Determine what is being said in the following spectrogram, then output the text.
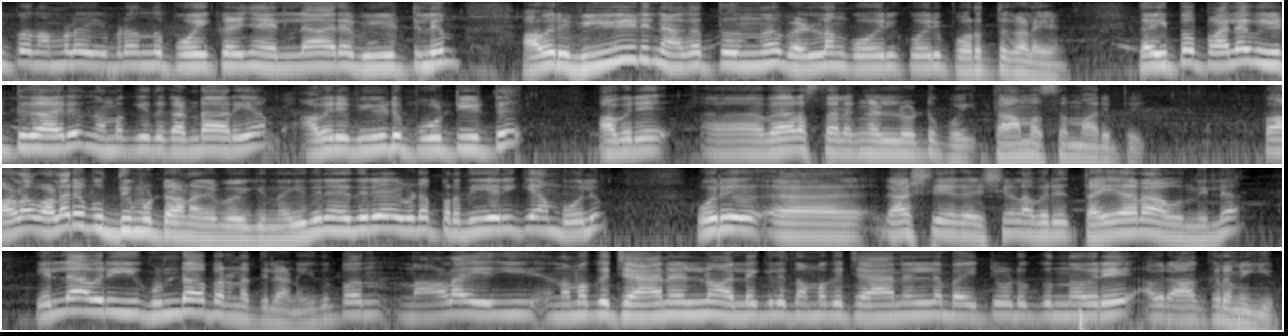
ഇപ്പോൾ നമ്മൾ ഇവിടെ നിന്ന് പോയി കഴിഞ്ഞാൽ എല്ലാവരുടെ വീട്ടിലും അവർ വീടിനകത്തു നിന്ന് വെള്ളം കോരി കോരി പുറത്ത് കളയണം ഇപ്പോൾ പല വീട്ടുകാരും നമുക്കിത് കണ്ടാൽ അറിയാം അവർ വീട് പൂട്ടിയിട്ട് അവർ വേറെ സ്ഥലങ്ങളിലോട്ട് പോയി. താമസം മാറിപ്പോയി വളരെ ബുദ്ധിമുട്ടാണ് അനുഭവിക്കുന്നത്. ഇതിനെതിരെ ഇവിടെ പ്രതികരിക്കാൻ പോലും ഒരു രാഷ്ട്രീയ കക്ഷികൾ അവർ തയ്യാറാവുന്നില്ല. എല്ലാവരും ഈ ഗുണ്ടാഭരണത്തിലാണ് ഇതിപ്പം നാളെ ഈ നമുക്ക് ചാനലിനോ അല്ലെങ്കിൽ നമുക്ക് ചാനലിന് ബൈറ്റ് കൊടുക്കുന്നവരെ അവർ ആക്രമിക്കും.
